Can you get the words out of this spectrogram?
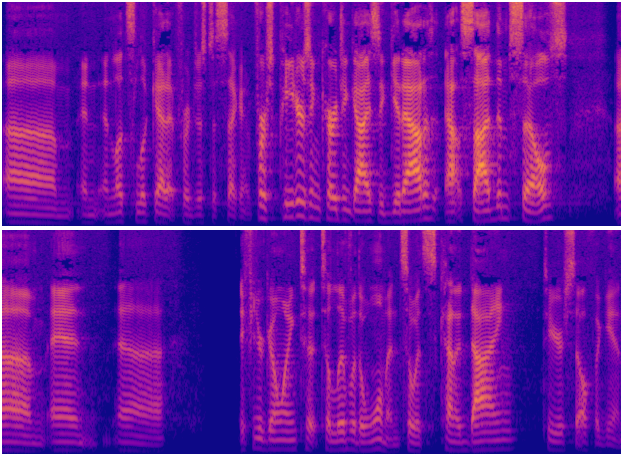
Um, and, and let's look at it for just a second. First, Peter's encouraging guys to get out outside themselves um, and uh, if you're going to, to live with a woman. So it's kind of dying to yourself again.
